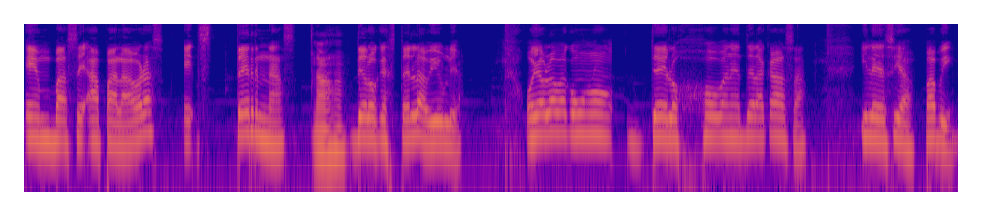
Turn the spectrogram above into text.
en base a palabras externas Ajá. de lo que está en la Biblia. Hoy hablaba con uno de los jóvenes de la casa y le decía, papi,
